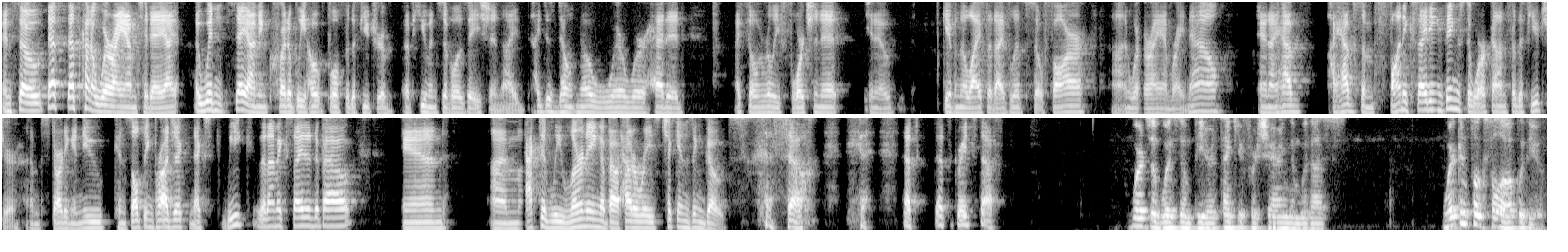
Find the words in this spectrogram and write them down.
And so that that's kind of where I am today. I, I wouldn't say I'm incredibly hopeful for the future of, of human civilization. I, I just don't know where we're headed. I feel really fortunate, you know, given the life that I've lived so far uh, and where I am right now. And I have I have some fun, exciting things to work on for the future. I'm starting a new consulting project next week that I'm excited about. and I'm actively learning about how to raise chickens and goats. so that's that's great stuff. Words of wisdom, Peter. Thank you for sharing them with us. Where can folks follow up with you?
